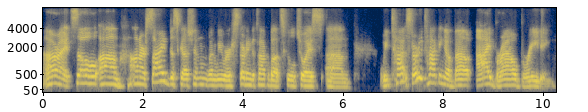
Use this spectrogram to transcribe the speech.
All right. So, um, on our side discussion, when we were starting to talk about school choice, um, we ta- started talking about eyebrow braiding.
